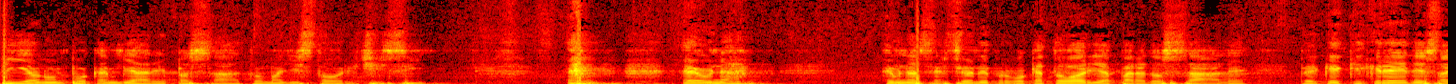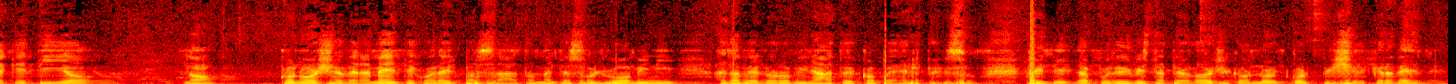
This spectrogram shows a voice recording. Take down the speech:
Dio non può cambiare il passato, ma gli storici sì. è una, è un'asserzione provocatoria, paradossale, perché chi crede sa che Dio no, conosce veramente qual è il passato, mentre sono gli uomini ad averlo rovinato e coperto. Insomma. Quindi dal punto di vista teologico non colpisce il credente,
